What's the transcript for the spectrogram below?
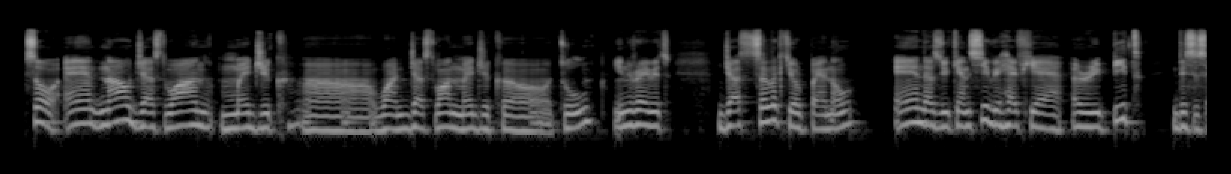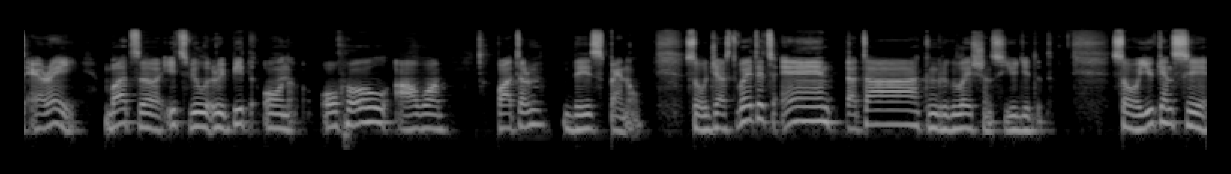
So and now just one magic uh, one just one magic uh, tool in Revit. Just select your panel and as you can see we have here a repeat. This is array but uh, it will repeat on all our pattern this panel. So just wait it and ta-ta congratulations you did it. So you can see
